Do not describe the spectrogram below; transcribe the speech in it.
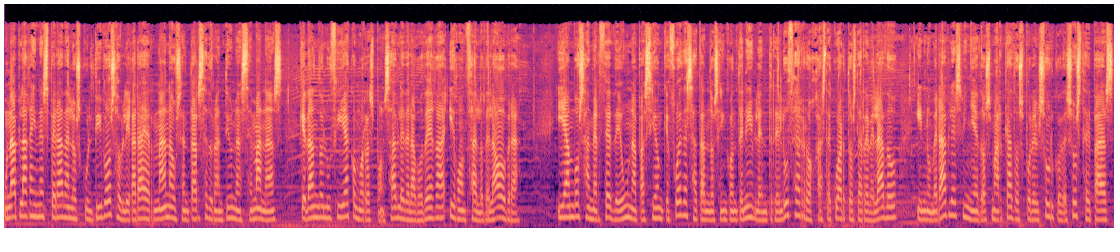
Una plaga inesperada en los cultivos obligará a Hernán a ausentarse durante unas semanas, quedando Lucía como responsable de la bodega y Gonzalo de la obra y ambos a merced de una pasión que fue desatándose incontenible entre luces rojas de cuartos de revelado, innumerables viñedos marcados por el surco de sus cepas,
